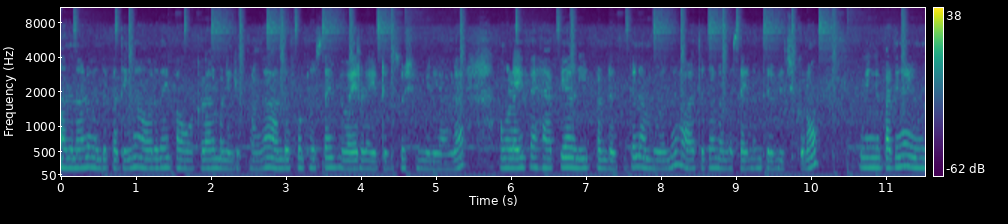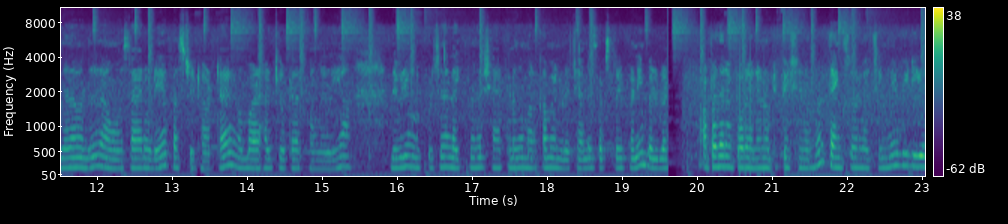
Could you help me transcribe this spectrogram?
அதனால் வந்து பார்த்திங்கன்னா அவர் தான் இப்போ அவங்க கல்யாணம் பண்ணிக்க போகிறாங்க அந்த ஃபோட்டோஸ் தான் இப்போ வைரல் ஆகிட்டு சோஷியல் மீடியாவில் அவங்க லைஃப்பை ஹாப்பியாக லீட் பண்ணுறதுக்கு நம்ம வந்து வாழ்த்துக்கள் நம்ம சைடும் தெரிவிச்சுக்கிறோம். நீங்கள் பார்த்தீங்கன்னா இவங்க தான் வந்து அவங்க சாரோடைய ஃபஸ்ட்டு டாட்டர் ரொம்ப அழகாக க்யூட்டாக இருப்பாங்க இல்லையா? இந்த வீடியோ உங்களுக்கு பிடிச்சதா லைக் பண்ணுங்கள் ஷேர் பண்ணுங்கள் மறக்காமல் என்னோடய சேனலை சப்ஸ்கிரைப் பண்ணி பெல் பட்டன் அப்போ தான் நான் போகிற எல்லா நோட்டிஃபிகேஷன் வரும் தேங்க்ஸ் ஃபார் வாட்சிங் மை வீடியோ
